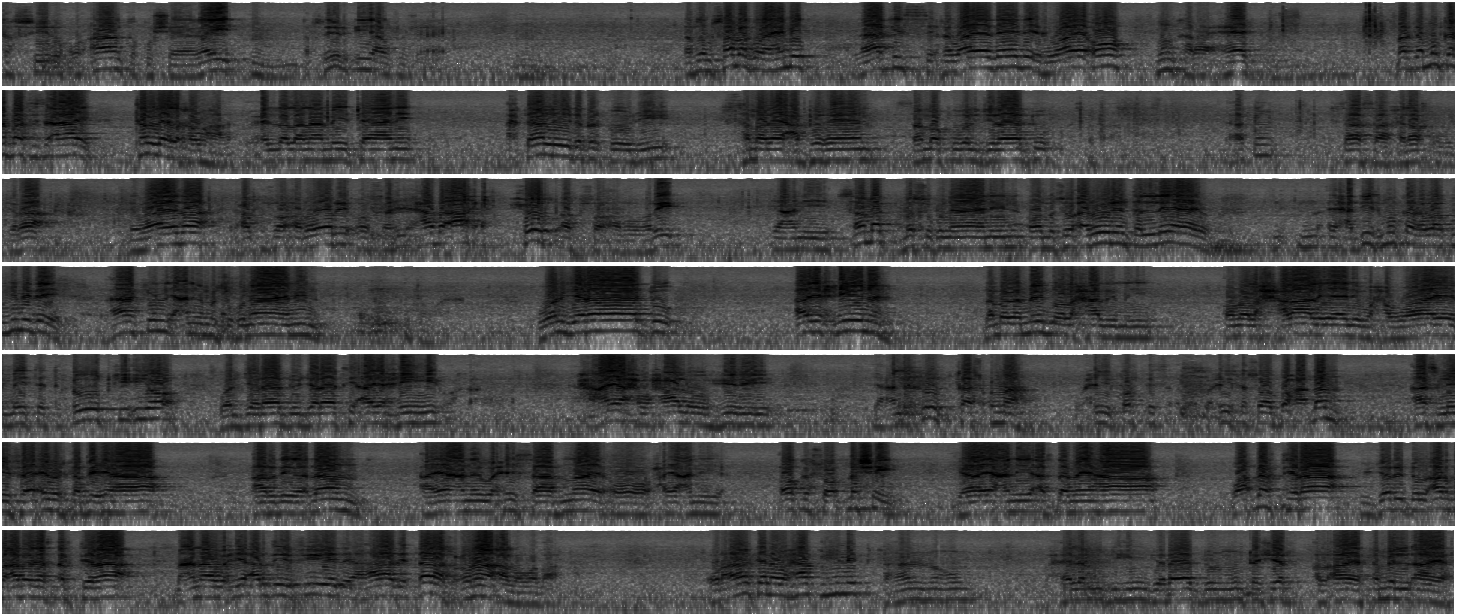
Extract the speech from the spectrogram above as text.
تفسير القرآن ككشيغي تفسير إيه أو كشيغي لفظ سبق وعمد لكن رواية ذي رواية أو منكر هاد. مركا منكر باتس آي تلي الخوها وحل لنا ميتاني. احكام لي دبركودي سمغي عبرين سمك والجراد لكن ساسا خلاف وجراء رواية وحكسو أروري وصحيحة بقى حوت أكسو أروري. يعني سمك بسكنان ومسو أروري انت اللي حديث منكر أو مهم ذي. لكن يعني مسكنان والجراد أي حين لما لميدنا ولا حالمي ولا حلال يالي وحواي ميتة حوتك إيو والجراد جراتي اي حيه حيح وحاله هيري يعني حوت كاس عنا وحي قرطس وحي كصوبها دم أصلي فائبر بها أرضي غدان يعني وحي صارناي أو يعني أو كسور نشي يا يعني أسلميها. وقت افتراء يجرد الأرض أرض افتراء. معناه وحي أرضي فيه هذه ثلاث عناء الوضع. قرآن كان وحاكهمت كأنهم وحلم به جراد المنتشر. الآية كمل الآية.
